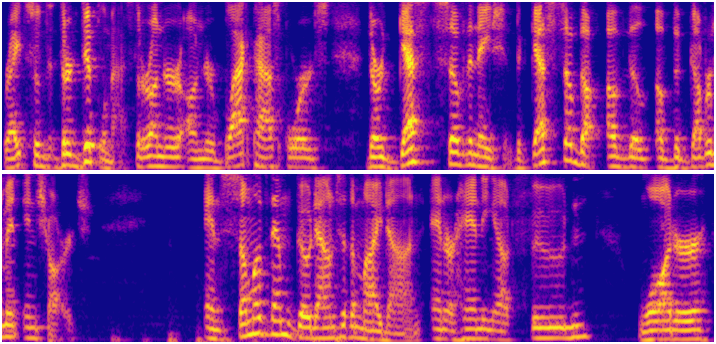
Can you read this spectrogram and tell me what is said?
right? So they're diplomats. They're under under black passports. They're guests of the nation, the guests of the of the of the government in charge. And some of them go down to the Maidan and are handing out food, water,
